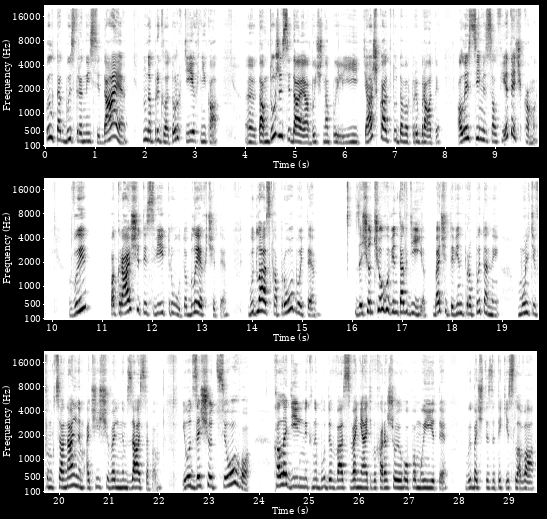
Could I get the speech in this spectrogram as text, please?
пил так швидко не сідає. Ну, наприклад, оргтехніка. е, Там дуже сідає обична пиль, її тяжко оттуда прибрати. Але з цими салфеточками ви покращите свій труд, облегчите. Будь ласка, пробуйте. За що чого він так діє? Бачите, він пропитаний мультифункціональним очищувальним засобом. І от за що цього холодильник не буде вас воняти, ви хорошо його помиєте. Вибачте за такі слова.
